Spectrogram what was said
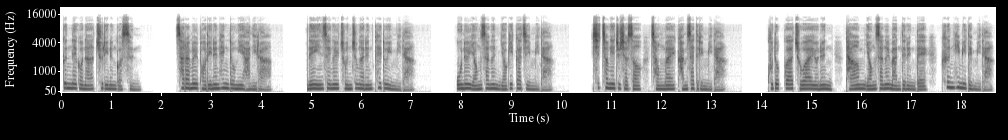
끝내거나 줄이는 것은 사람을 버리는 행동이 아니라 내 인생을 존중하는 태도입니다. 오늘 영상은 여기까지입니다. 시청해 주셔서 정말 감사드립니다. 구독과 좋아요는 다음 영상을 만드는데 큰 힘이 됩니다.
